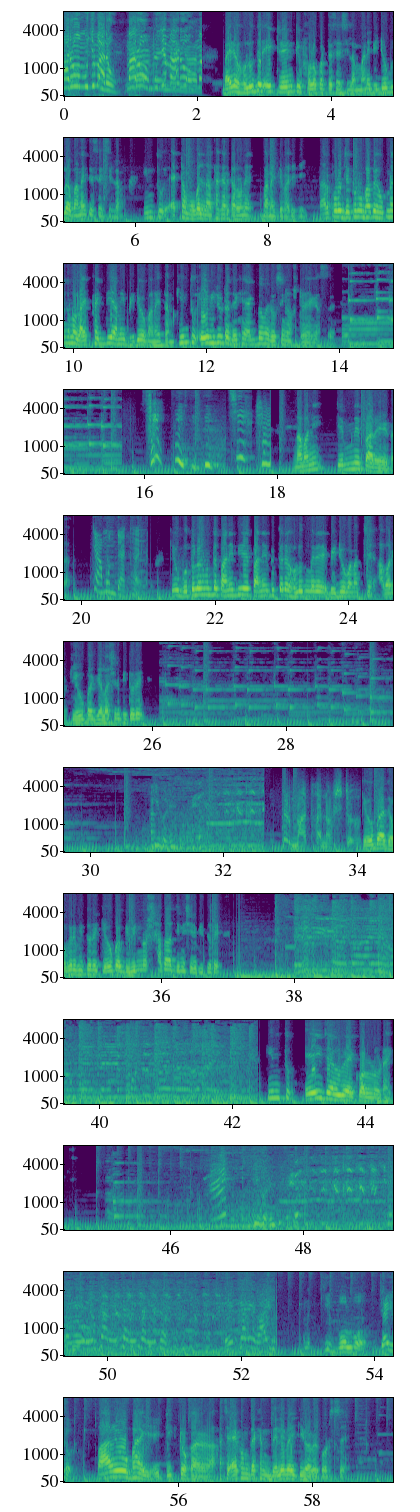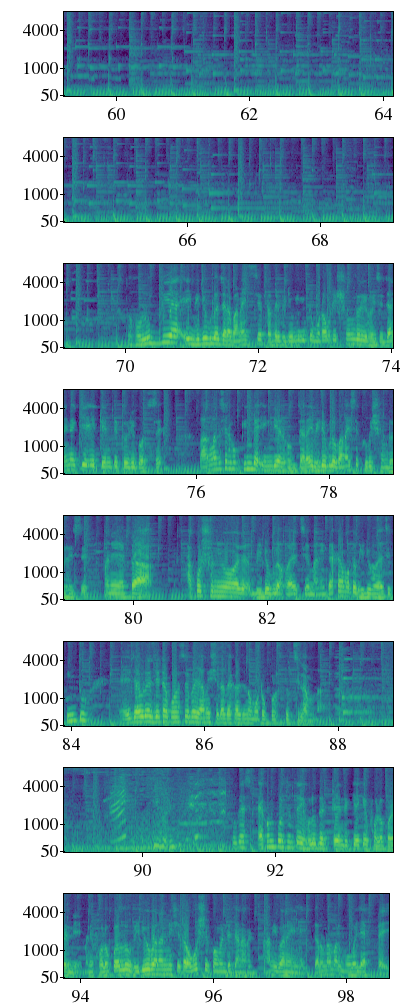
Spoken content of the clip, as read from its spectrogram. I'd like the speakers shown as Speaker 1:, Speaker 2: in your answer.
Speaker 1: মারো মুঝে মারো মারো মুঝে মারো
Speaker 2: বাইরে হলুদের এই ট্রেন্ডটি ফলো করতে চাইছিলাম মানে ভিডিওগুলো বানাইতে চাইছিলাম কিন্তু একটা মোবাইল না থাকার কারণে বানাইতে পারিনি। তারপরে যে কোনো ভাবে হোক না কেন লাইট ফাইট দিয়ে আমি ভিডিও বানাইতাম কিন্তু এই ভিডিওটা দেখে একদমই রুচি নষ্ট হয়ে গেছে। না মানে কেমনে পারে এরা?
Speaker 3: কেমন দেখায়?
Speaker 2: কেউ বোতলের মধ্যে পানি দিয়ে পানির ভিতরে হলুদ মেরে ভিডিও বানাচ্ছে আবার কেউ বা গ্যালাসের ভিতরে
Speaker 4: তোর মাথা নষ্ট।
Speaker 2: কেউ বা জগের ভিতরে কেউ বা বিভিন্ন সাদা জিনিসের ভিতরে। কিন্তু এই জায়গায় করলোটা কি?
Speaker 5: মানে কি বলব? যাই হোক।
Speaker 2: পারেও ভাই এই টিকটকাররা। আচ্ছা এখন দেখেন দেলে ভাই কীভাবে করছে। তো হলুদ দিয়ে এই ভিডিওগুলো যারা বানাইছে, তাদের ভিডিওগুলো কিন্তু মোটামুটি সুন্দরই হয়েছে। জানি না কে এই ট্রেন্ডটি তৈরি করছে। বাংলাদেশের হোক কিংবা ইন্ডিয়ার হোক, যারা এই ভিডিওগুলো বানাইছে, খুবই সুন্দর হয়েছে। মানে একটা আকর্ষণীয় ভিডিওগুলো হয়েছে মানে দেখার মতো ভিডিও হয়েছে। কিন্তু এই জাউরে যেটা করছে ভাই, আমি সেটা দেখার জন্য মোটো প্রস্তুত ছিলাম না। তো গ্যাস এখন পর্যন্ত এই হলুদের ট্রেন্ড কে কে ফলো করেননি মানে ফলো করলেও ভিডিও বানাননি, সেটা অবশ্যই কমেন্টে জানাবেন। আমি বানাই নাই, কারণ আমার মোবাইল একটাই।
